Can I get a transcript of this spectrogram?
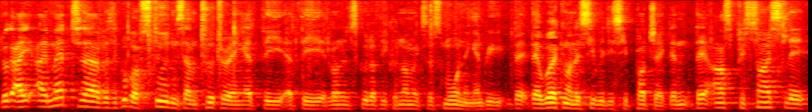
look, I, I met uh, with a group of students I'm tutoring at the, at the London School of Economics this morning, and we, they, they're working on a CBDC project, and they asked precisely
